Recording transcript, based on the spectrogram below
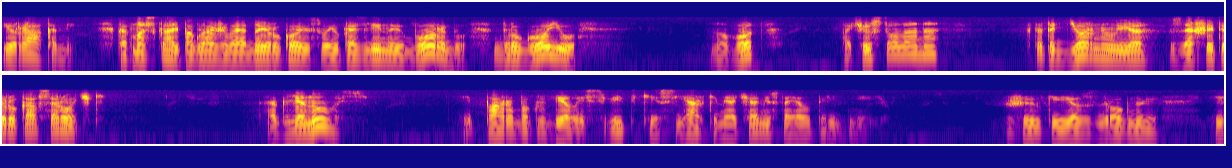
и раками, как москаль, поглаживая одной рукой свою козлиную бороду, другую... Но вот, почувствовала она, кто-то дернул ее зашитый рукав сорочки. Оглянулась, и парубок в белой свитке с яркими очами стоял перед нею. Жилки ее вздрогнули, и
